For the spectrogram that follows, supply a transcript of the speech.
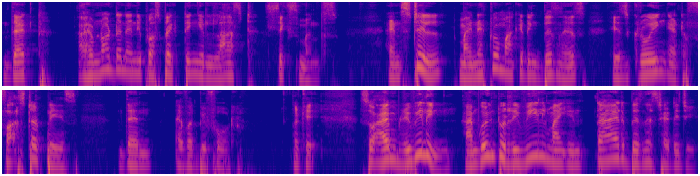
that I have not done any prospecting in last six months, and still my network marketing business is growing at a faster pace than ever before. Okay, so I'm revealing. I'm going to reveal my entire business strategy.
